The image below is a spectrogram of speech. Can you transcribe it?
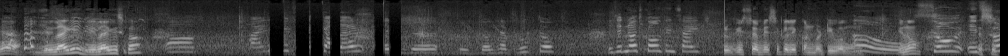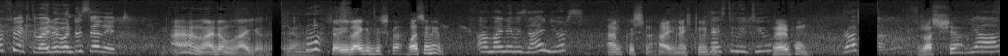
yeah. Do you like it? Do you like this car? Uh, I think it's color and uh, it don't have rooftop. Is it not cold inside? It's a basically convertible one. Oh, You know, So it's it's perfect. Why do you want to sell it? I don't know. I don't like it. Don't so you like it, this car? What's your name? Uh, my name is Naya and yours? I'm Krishna. Hi, nice to meet you. Nice to meet you. Where are you from? Russia. Russia? Yeah.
